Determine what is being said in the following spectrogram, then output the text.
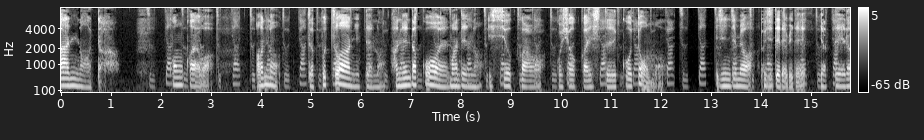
あのだ。今回は、あの、ゼップツアーにての羽田公演までの1週間をご紹介していこうと思う。1日目はフジテレビでやっている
